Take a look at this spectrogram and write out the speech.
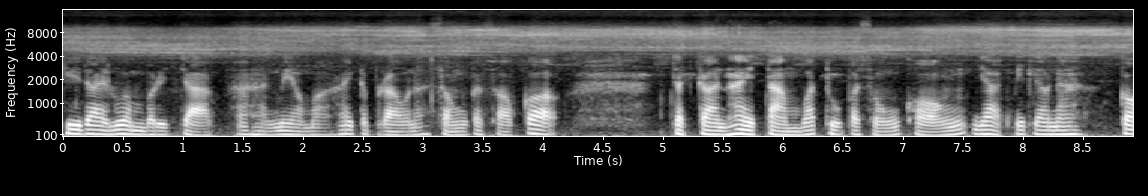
ที่ได้ร่วมบริจาคอาหารแมวมาให้กับเรานะสองกระสอบก็จัดการให้ตามวัตถุประสงค์ของญาติมิตรแล้วนะ ก็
